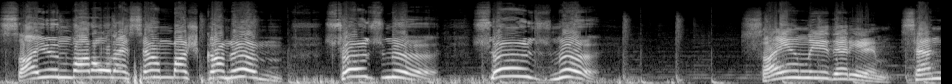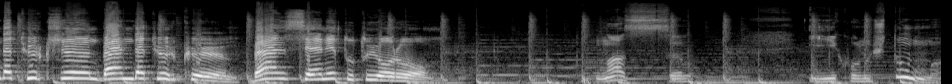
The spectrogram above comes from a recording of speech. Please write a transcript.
Sayın Varol Esen Başkanım söz mü? Söz mü? Sayın liderim, sen de Türksün, ben de Türk'üm. Ben seni tutuyorum. Nasıl? İyi konuştun mu?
